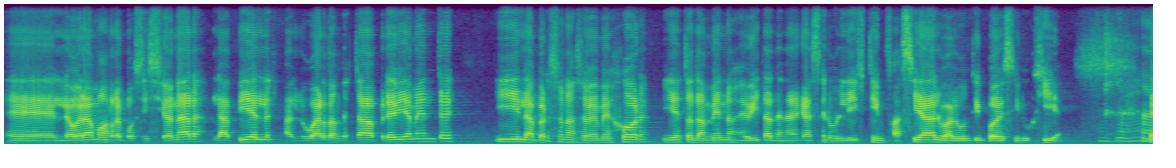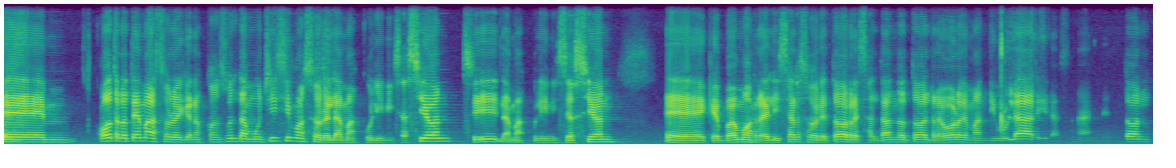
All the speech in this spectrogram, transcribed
eh, logramos reposicionar la piel al lugar donde estaba previamente y la persona se ve mejor y esto también nos evita tener que hacer un lifting facial o algún tipo de cirugía. otro tema sobre el que nos consulta muchísimo es sobre la masculinización, ¿sí? la masculinización eh, que podemos realizar sobre todo resaltando todo el reborde mandibular y la zona del mentón.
